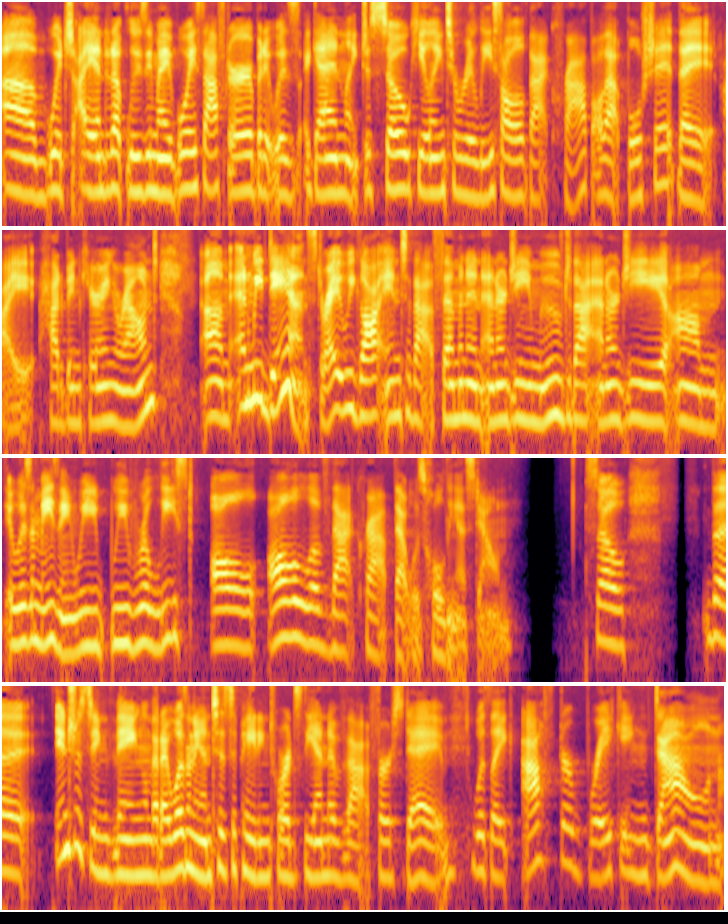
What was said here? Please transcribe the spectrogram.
um, which I ended up losing my voice after. But it was, again, like just so healing to release all of that crap, all that bullshit that I had been carrying around. Um, and we danced, right? We got into that feminine energy, moved that energy. Um, it was amazing. We we released all all of that crap that was holding us down. So the interesting thing that I wasn't anticipating towards the end of that first day was like after breaking down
